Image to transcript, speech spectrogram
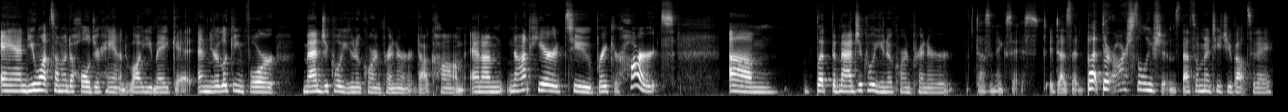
And you want someone to hold your hand while you make it. And you're looking for magicalunicornprinter.com. And I'm not here to break your hearts, um, but the magical unicorn printer doesn't exist. It doesn't. But there are solutions. That's what I'm going to teach you about today.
